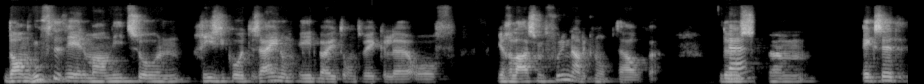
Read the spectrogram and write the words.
dan hoeft het helemaal niet zo'n risico te zijn om eetbuien te ontwikkelen of je relatie met voeding naar de knop te helpen. Dus ehm, ik, zit,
